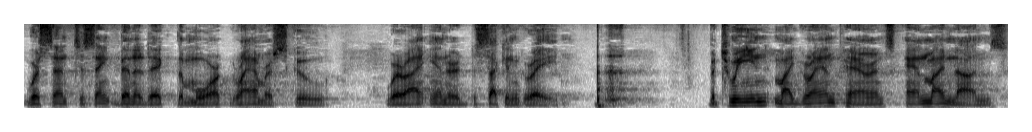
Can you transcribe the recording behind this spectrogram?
were sent to St. Benedict the Moor Grammar School, where I entered the second grade. Between my grandparents and my nuns,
